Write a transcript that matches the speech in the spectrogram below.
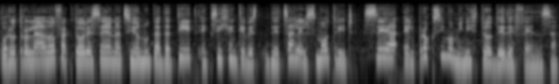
Por otro lado, factores en Acción Datit exigen que Bezalel Smotrich sea el próximo ministro de Defensa.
